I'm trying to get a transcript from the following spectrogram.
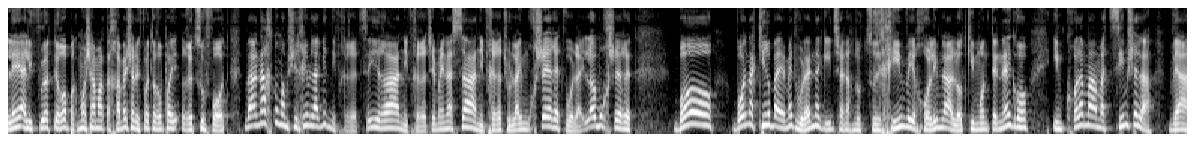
לאליפויות אירופה, כמו שאמרת, חמש אליפויות אירופה רצופות, ואנחנו ממשיכים להגיד נבחרת צעירה, נבחרת שמנסה, נבחרת שאולי מוכשרת ואולי לא מוכשרת. בוא, בוא נכיר באמת ואולי נגיד שאנחנו צריכים ויכולים לעלות כי מונטנגרו עם כל המאמצים שלה וה...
